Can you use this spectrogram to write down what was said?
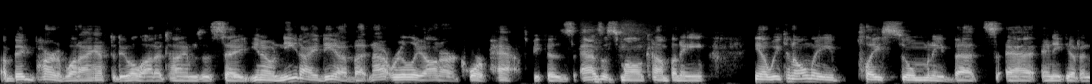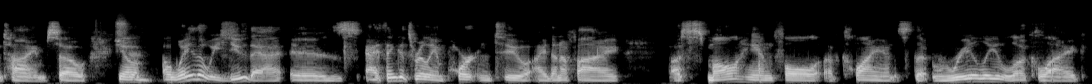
a big part of what I have to do a lot of times is say, you know, neat idea, but not really on our core path. Because as a small company, you know, we can only place so many bets at any given time. So, you sure. know, a way that we do that is I think it's really important to identify a small handful of clients that really look like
